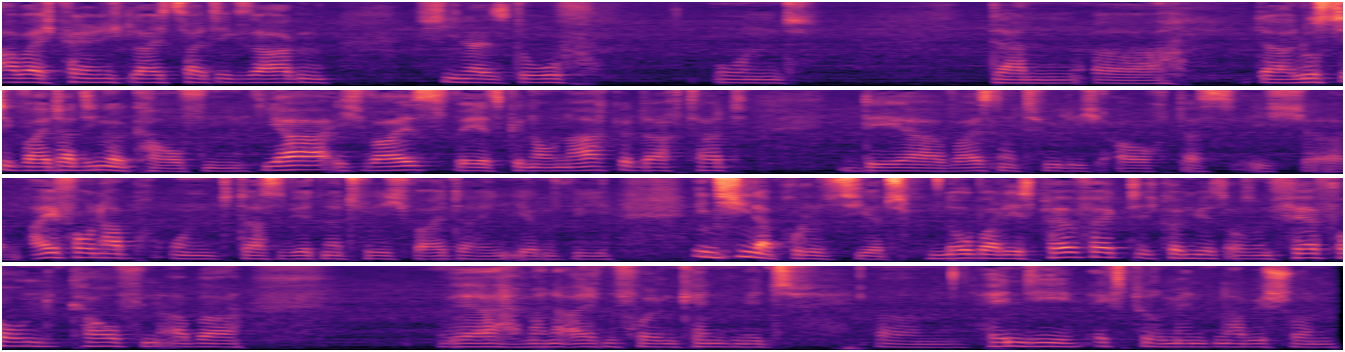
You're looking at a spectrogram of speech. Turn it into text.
Aber ich kann ja nicht gleichzeitig sagen, China ist doof und dann äh, da lustig weiter Dinge kaufen. Ja, ich weiß, wer jetzt genau nachgedacht hat, der weiß natürlich auch, dass ich äh, ein iPhone habe und das wird natürlich weiterhin irgendwie in China produziert. Nobody's perfect. Ich könnte mir jetzt auch so ein Fairphone kaufen, aber wer meine alten Folgen kennt mit ähm, Handy-Experimenten, habe ich schon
